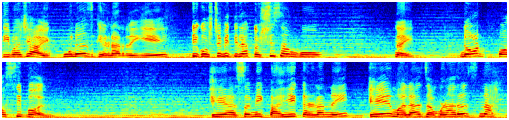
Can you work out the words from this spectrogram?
ती माझी ऐकूनच घेणार नाहीये ती गोष्ट मी तिला कशी सांगू? नाही नॉट पॉसिबल हे असं मी काही करणार नाही हे मला जमणारच नाही.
